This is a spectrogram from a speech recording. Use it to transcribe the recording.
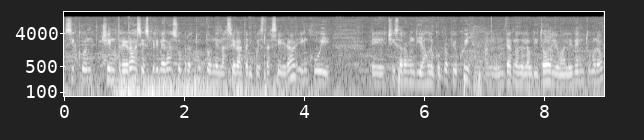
si concentrerà, si esprimerà soprattutto nella serata di questa sera in cui eh, ci sarà un dialogo proprio qui all'interno dell'auditorium alle 21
